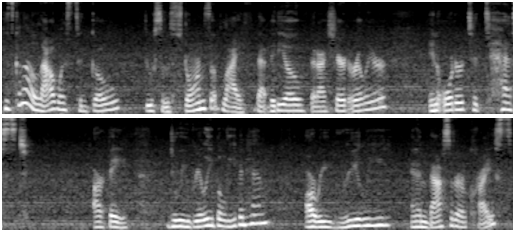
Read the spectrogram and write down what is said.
he's going to allow us to go through some storms of life, that video that I shared earlier, in order to test our faith. Do we really believe in him? Are we really an ambassador of Christ?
